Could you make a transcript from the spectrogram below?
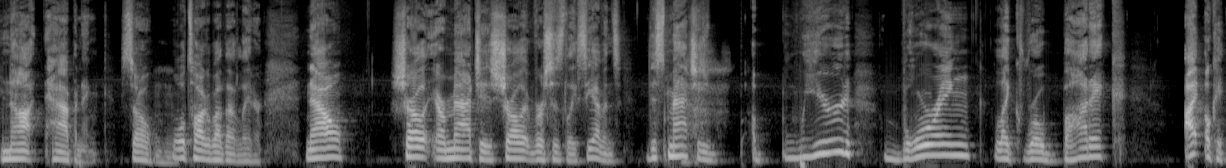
not happening. So mm-hmm. we'll talk about that later. Now, Charlotte, our match is Charlotte versus Lacey Evans. This match is a weird, boring, like robotic. I okay,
